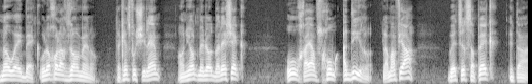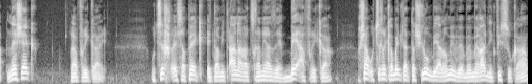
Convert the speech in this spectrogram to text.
No way back, הוא לא יכול לחזור ממנו. את הכסף הוא שילם, האוניות מלאות בנשק, הוא חייב סכום אדיר למאפיה, וצריך לספק את הנשק לאפריקאי. הוא צריך לספק את המטען הרצחני הזה באפריקה. עכשיו הוא צריך לקבל את התשלום ביהלומים ובמרדני כפי סוכם.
